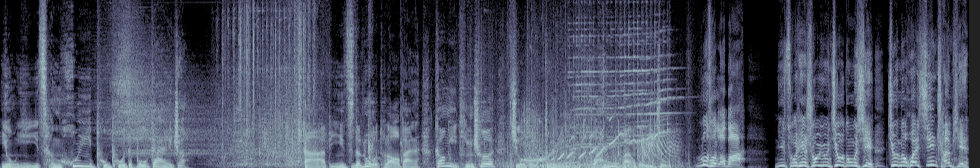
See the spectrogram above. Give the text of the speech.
用一层灰扑扑的布盖着。大鼻子的骆驼老板刚一停车，就被动物们团团围住。骆驼老板，你昨天说用旧东西就能换新产品，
